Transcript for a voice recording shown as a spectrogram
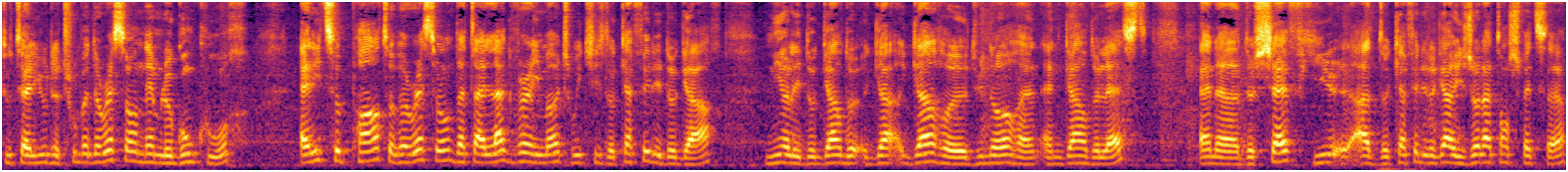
to tell you the truth, but the restaurant named Le Goncourt, and it's a part of a restaurant that I like very much, which is the Café Les Deux Gares, near les deux gares, de, Gare uh, du Nord and, and Gare de l'Est. And uh, the chef here at the Café des Deux Gares is Jonathan Schweitzer.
